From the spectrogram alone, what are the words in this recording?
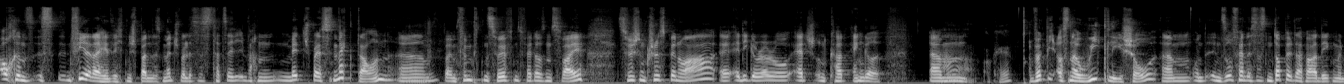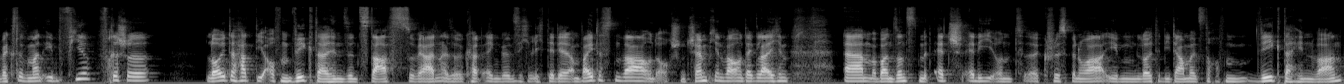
auch in, ist in vielerlei Hinsicht ein spannendes Match, weil es ist tatsächlich einfach ein Match bei SmackDown äh, mhm. beim 5.12.2002 zwischen Chris Benoit, äh, Eddie Guerrero, Edge und Kurt Angle. Ähm, ah, okay. Wirklich aus einer Weekly-Show. Ähm, und insofern ist es ein doppelter Paradigmenwechsel, wenn man eben vier frische Leute hat, die auf dem Weg dahin sind, Stars zu werden. Also Kurt Angle sicherlich der, der am weitesten war und auch schon Champion war und dergleichen. Ähm, aber ansonsten mit Edge, Eddie und äh, Chris Benoit eben Leute, die damals noch auf dem Weg dahin waren.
